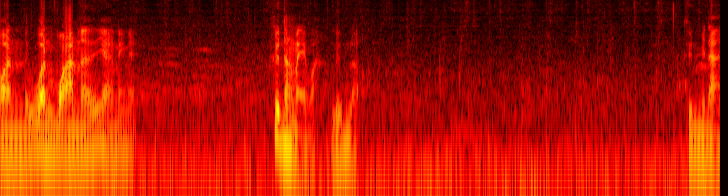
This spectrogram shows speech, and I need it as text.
อนหรือวันวานอะไรอย่างนี้เนี่ยขึ้นทางไหนวะลืมแล้ว ขึ้นไม่ได้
